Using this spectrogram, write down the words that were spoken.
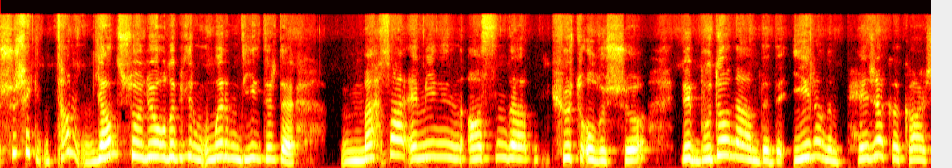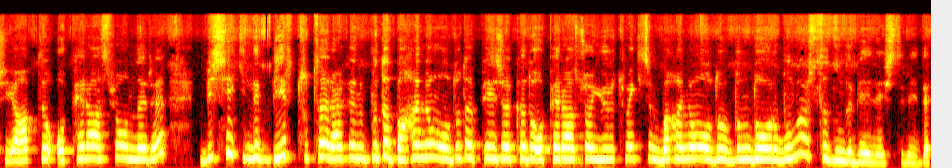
şu şekilde tam yanlış söylüyor olabilirim umarım değildir de Mahsa Emin'in aslında Kürt oluşu ve bu dönemde de İran'ın PJK'a karşı yaptığı operasyonları bir şekilde bir tutarak hani bu da bahane oldu da PJK'da operasyon yürütmek için bahane oldu bunu doğru bulmuyoruz tadında bir eleştiriydi.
